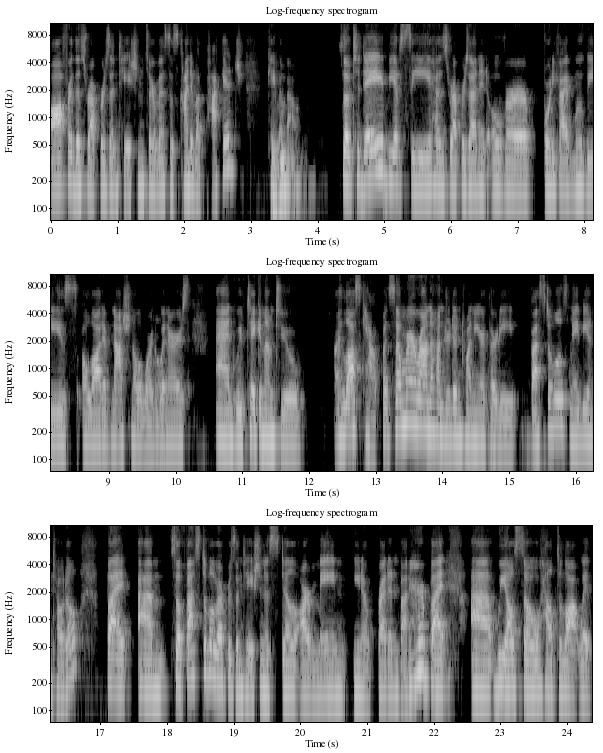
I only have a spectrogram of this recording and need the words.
offer this representation service as kind of a package came Mhm. about. So today, VFC has represented over 45 movies, a lot of national award winners, and we've taken them to, I lost count, but somewhere around 120 or 30 festivals, maybe in total. But um, so festival representation is still our main, you know, bread and butter. But uh, we also helped a lot with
